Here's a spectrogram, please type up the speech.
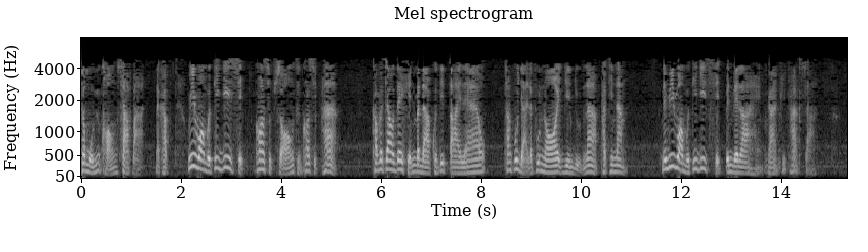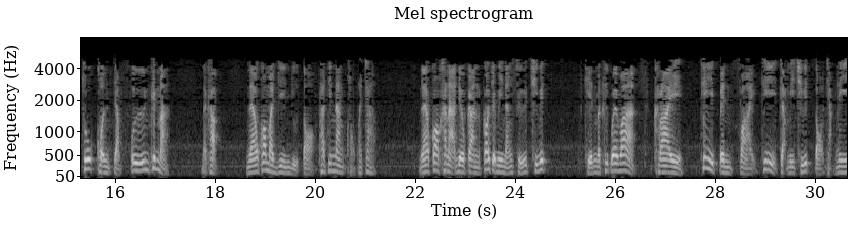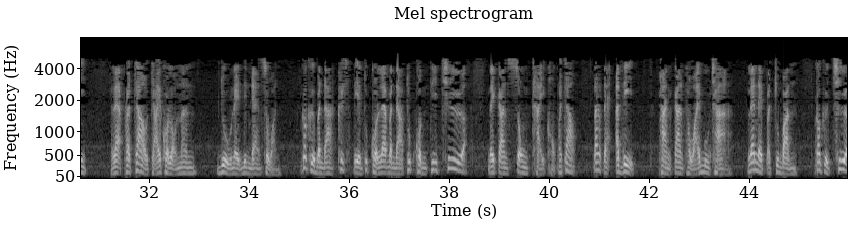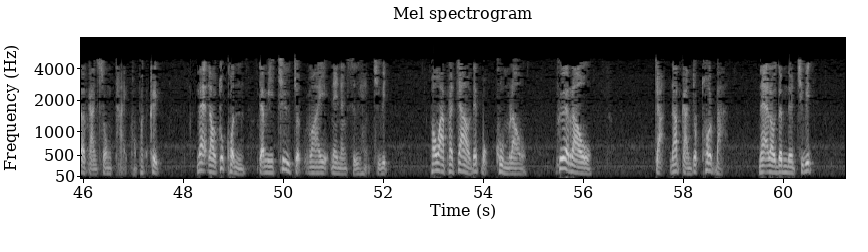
สมุนของซาตานนะครับ วิวรณ์บทที่ยี่สิบข้อสิบสองถึงข้อสิบห้าข้าพเจ้าได้เห็นบรรดาคนที่ตายแล้ว ทั้งผู้ใหญ่และผู้น้อยยืนอยู่หน้าพระที่นั่ง ในวิวรณ์บทที่ยี่สิบเป็นเวลาแห่งการพิพากษา ทุกคนจะฟื้นขึ้นมานะครับ แล้วก็มายืนอยู่ต่อพระที่นั่งของพระเจ้า แล้วก็ขณะเดียวกันก็จะมีหนังสือชีวิต เขียนบันทึกไว้ว่า ใครที่เป็นฝ่ายที่จะมีชีวิตต่อจากนี้ และพระเจ้าจะให้คนเหล่านั้นอยู่ในดินแดนสวรรค์ก็คือบรรดาคริสเตียนทุกคนและบรรดาทุกคนที่เชื่อในการทรงไถ่ของพระเจ้า ตั้งแต่อดีตผ่านการถวายบูชา และในปัจจุบันก็คือเชื่อการทรงไถ่ของพระคริสต์และเราทุกคนจะมีชื่อจดไว้ในหนังสือแห่งชีวิต เพราะว่าพระเจ้าได้ปกคุมเรา เพื่อเราจะรับการยกโทษบาปและเราดำเนินชีวิต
